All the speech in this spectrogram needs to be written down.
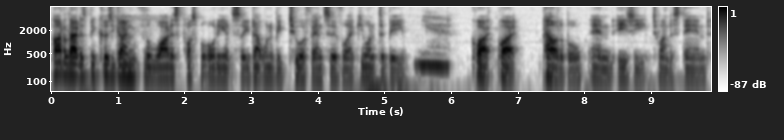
part of that is because you're going for the widest possible audience, so you don't want to be too offensive. Like you want it to be Yeah. quite quite palatable and easy to understand.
